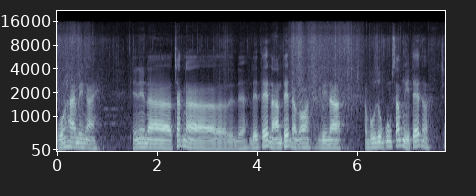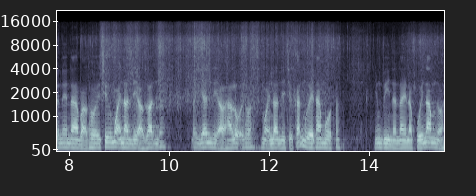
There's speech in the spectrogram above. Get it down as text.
uống 20 ngày thế nên là chắc là đến Tết là ăn Tết là ngon. Vì là Vũ Dũng cũng sắp nghỉ Tết rồi. Cho nên là bảo thôi, chứ mọi lần thì ở gần thôi. Bệnh nhân thì ở Hà Nội thôi. Mọi lần thì chỉ cắt 10 thang một thôi. Nhưng vì lần này là cuối năm rồi.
